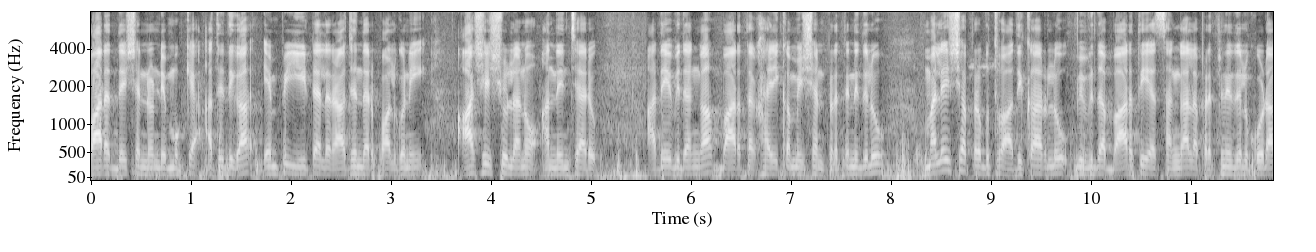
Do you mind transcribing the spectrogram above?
భారతదేశం నుండి ముఖ్య అతిథిగా ఎంపీ ఈటెల రాజేందర్ పాల్గొని ఆశీస్సులను అందించారు. అదేవిధంగా భారత హై కమిషన్ ప్రతినిధులు మలేషియా ప్రభుత్వ అధికారులు వివిధ భారతీయ సంఘాల ప్రతినిధులు కూడా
